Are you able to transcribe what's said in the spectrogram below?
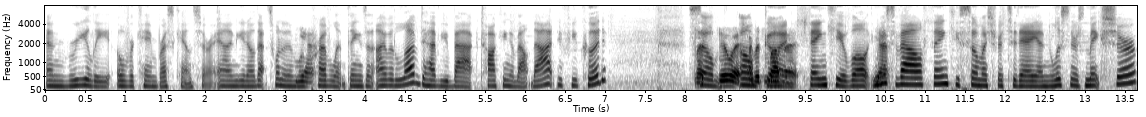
and really overcame breast cancer, and you know that's one of the more yes. prevalent things. And I would love to have you back talking about that if you could. So, Let's do it. Oh, I would good. love it. Thank you. Well, yes. Miss Val, thank you so much for today. And listeners, make sure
